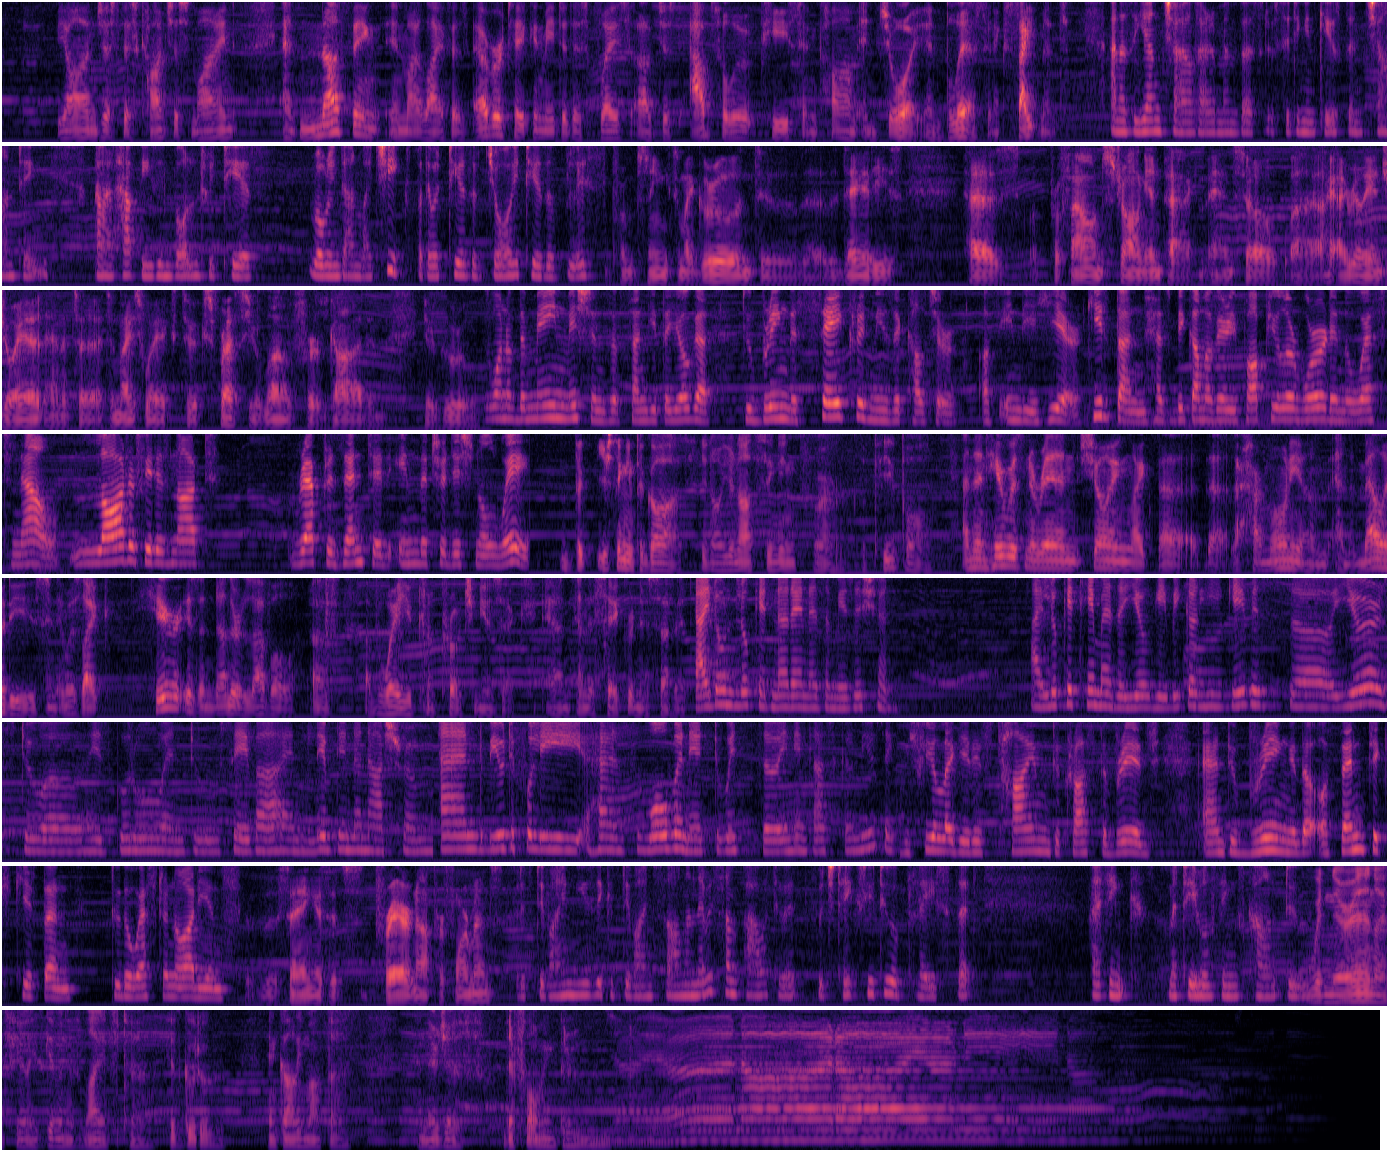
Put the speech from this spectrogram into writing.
beyond just this conscious mind. And nothing in my life has ever taken me to this place of just absolute peace and calm and joy and bliss and excitement. And as a young child, I remember sort of sitting in kirtan chanting, and I'd have these involuntary tears rolling down my cheeks, but they were tears of joy, tears of bliss. From singing to my guru and to the, the deities has a profound, strong impact, and so uh, I, I, really enjoy it. And it's a it's a nice way to express your love for God and your guru. One of the main missions of Sangita Yoga to bring the sacred music culture of India here. Kirtan has become a very popular word in the West now. A lot of it is not represented in the traditional way. The, you're singing to God, you know, you're not singing for the people. And then here was Naren showing like the, the, the harmonium and the melodies, and it was like, here is another level of, of way you can approach music and, and the sacredness of it. I don't look at Naren as a musician. I look at him as a yogi because he gave his uh, years to uh, his guru and to seva and lived in an ashram and beautifully has woven it with uh, Indian classical music. We feel like it is time to cross the bridge and to bring the authentic kirtan to the Western audience. The saying is it's prayer, not performance. But it's divine music, it's divine song, and there is some power to it which takes you to a place that I think material things can't do. With Naren, I feel he's given his life to his guru and Kali Mata, and they're just, they're flowing through.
